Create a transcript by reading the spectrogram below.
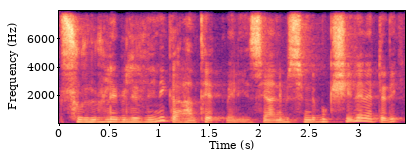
sürdürülebilirliğini garanti etmeliyiz. Yani biz şimdi bu kişiyi denetledik.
